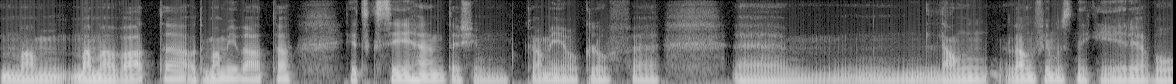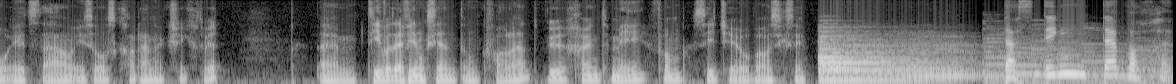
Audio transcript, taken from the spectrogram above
Mam Mama Wata oder Mami Wata jetzt gesehen haben. Der ist im Cameo gelaufen. Ähm, Lang, Langfilm aus Nigeria, wo jetzt auch ins Oscar-Rennen geschickt wird. Ähm, die, die den Film gesehen haben und gefallen hat, wir können mehr vom CJ Obasi sehen. Das Ding der Woche.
